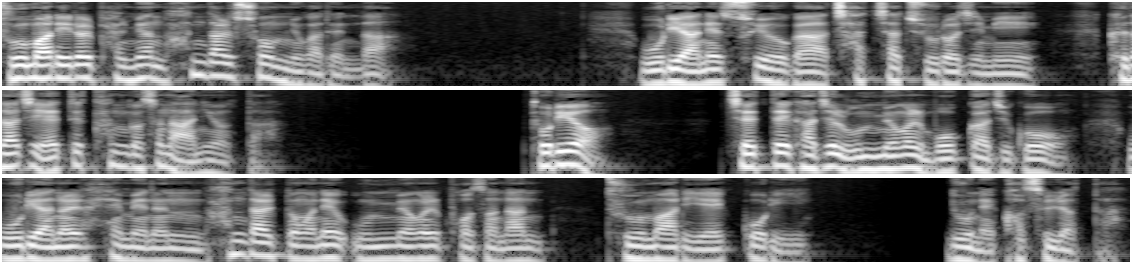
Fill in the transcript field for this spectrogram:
두 마리를 팔면 한 달 수업료가 된다. 우리 안의 수요가 차차 줄어짐이 그다지 애틋한 것은 아니었다. 도리어 제때 가질 운명을 못 가지고 우리 안을 헤매는 한 달 동안의 운명을 벗어난 두 마리의 꼴이 눈에 거슬렸다.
